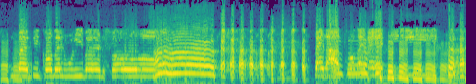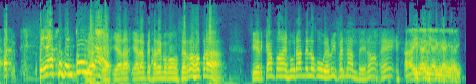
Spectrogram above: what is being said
Bético del universo. Pedazo de Betis. ¡Pedazo de ya- y, ahora, y ahora empezaremos con Cerrojo Pra. Si el campo es muy grande, lo cubre Luis Fernández, ¿no? ¿Eh? Ay, ay, ay, ay, ay.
